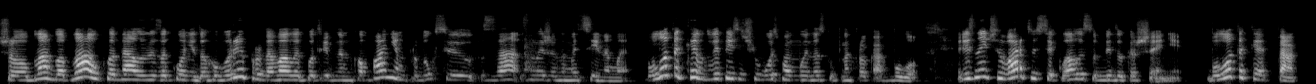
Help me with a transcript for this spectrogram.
що бла бла бла укладали незаконні договори, продавали потрібним компаніям продукцію за зниженими цінами. Було таке в 2008 і наступних роках було. Різницю вартості клали собі до кишені. Було таке так.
